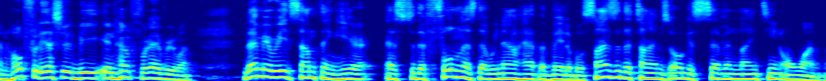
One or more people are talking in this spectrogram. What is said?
and hopefully that should be enough for everyone. Let me read something here as to the fullness that we now have available. Signs of the Times, August 7, 1901.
